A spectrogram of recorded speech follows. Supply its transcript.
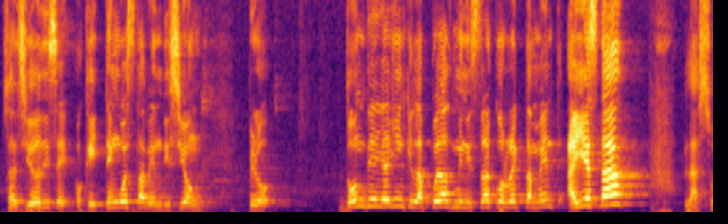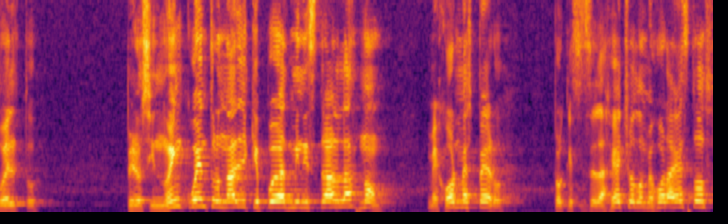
O sea, el Señor dice, ok, tengo esta bendición, pero ¿dónde hay alguien que la pueda administrar correctamente? Ahí está, la suelto. Pero si no encuentro nadie que pueda administrarla, no, mejor me espero. Porque si se las hecho a lo mejor a estos,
